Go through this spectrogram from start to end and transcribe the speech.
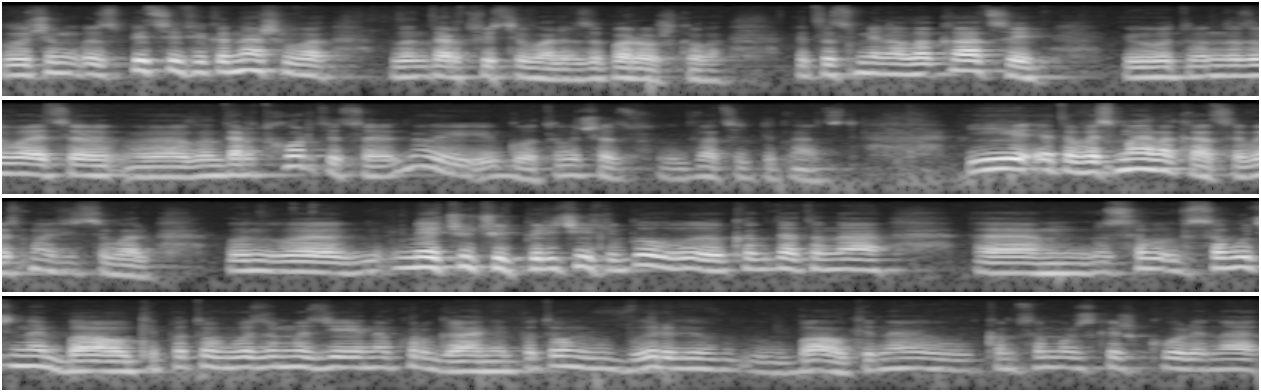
В общем, специфика нашего ландарт-фестиваля Запорожского – это смена локаций. И вот он называется э, Ландарт Хортица, ну и год, вот сейчас 2015. И это восьмая локация, восьмой фестиваль. Он, э, я чуть-чуть перечислю. Был э, когда-то на эм, в Савутиной балке, потом возле музея на Кургане, потом в Вырве в балке, на комсомольской школе, на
